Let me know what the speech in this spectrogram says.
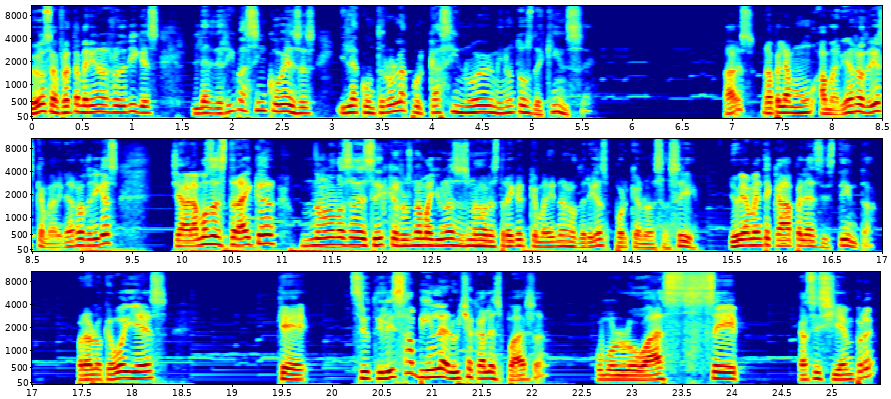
Luego se enfrenta a Marina Rodríguez, la derriba 5 veces y la controla por casi 9 minutos de 15. ¿Sabes? Una pelea a Marina Rodríguez, que Marina Rodríguez si hablamos de striker, no me vas a decir que Rosna Mayunas es mejor striker que Marina Rodríguez porque no es así. Y obviamente cada pelea es distinta. Pero lo que voy es que si utiliza bien la lucha Carla Esparza, como lo hace casi siempre,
